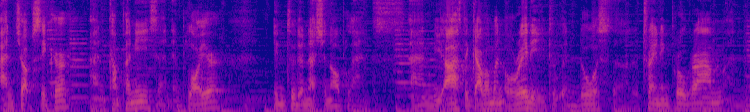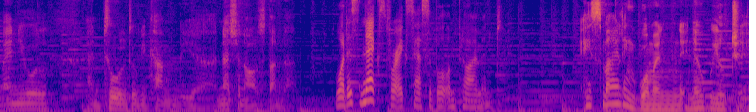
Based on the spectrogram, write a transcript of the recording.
and job seeker and companies and employer into the national plans. And we asked the government already to endorse the, the training program and manual and tool to become the uh, national standard. What is next for accessible employment? A smiling woman in a wheelchair.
